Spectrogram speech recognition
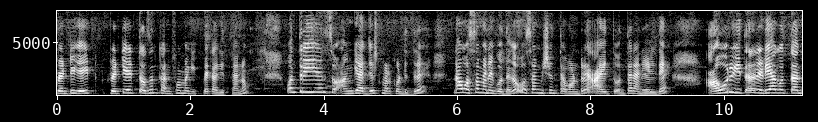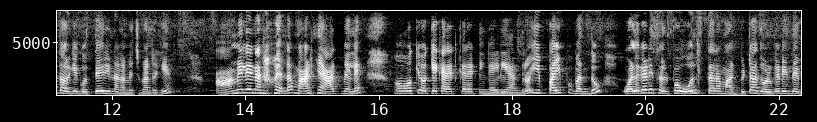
twenty eight twenty eight thousand ಕನ್ಫರ್ಮಾಗಿ ಇಕ್ಬೇಕಾಗಿತ್ತು ನಾನು. ಒಂದು ತ್ರೀ ಇಯರ್ಸು ಹಂಗೆ ಅಡ್ಜಸ್ಟ್ ಮಾಡ್ಕೊಂಡಿದ್ರೆ, ನಾವು ಹೊಸ ಮನೆಗೆ ಹೋದಾಗ ಹೊಸ ಮಿಷನ್ ತೊಗೊಂಡ್ರೆ ಆಯಿತು ಅಂತ ನಾನು ಹೇಳಿದೆ. ಅವರು ಈ ಥರ ರೆಡಿ ಆಗುತ್ತಾ ಅಂತ ಅವ್ರಿಗೆ ಗೊತ್ತೇ ಇರಲಿಲ್ಲ ನಮ್ಮ ಯಜಮಾನ್ರಿಗೆ. ಆಮೇಲೆ ನಾನು ಎಲ್ಲ ಮಾಡಿ ಆದಮೇಲೆ ಓಕೆ ಓಕೆ, ಕರೆಕ್ಟ್ ಕರೆಕ್ಟ್, ನಿನ್ನ ಐಡಿಯಾ ಅಂದರು. ಈ ಪೈಪ್ ಬಂದು ಒಳಗಡೆ ಸ್ವಲ್ಪ ಹೋಲ್ಸ್ ಥರ ಮಾಡಿಬಿಟ್ಟು ಅದು ಒಳಗಡೆಯಿಂದ ಈ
